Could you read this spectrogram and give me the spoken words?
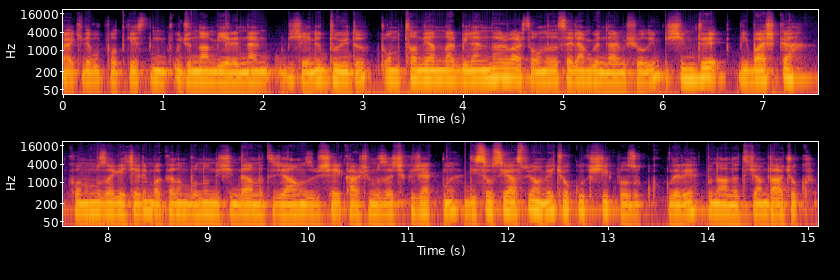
belki de bu podcast'in ucundan bir yerinden bir şeyini duydu. Onu tanıyanlar, bilenler varsa ona da selam göndermiş olayım. Şimdi bir başka konumuza geçelim. Bakalım bunun içinde anlatacağımız bir şey karşımıza çıkacak mı? Disosyasyon ve çoklu kişilik bozuklukları. Bunu anlatacağım. Daha çok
